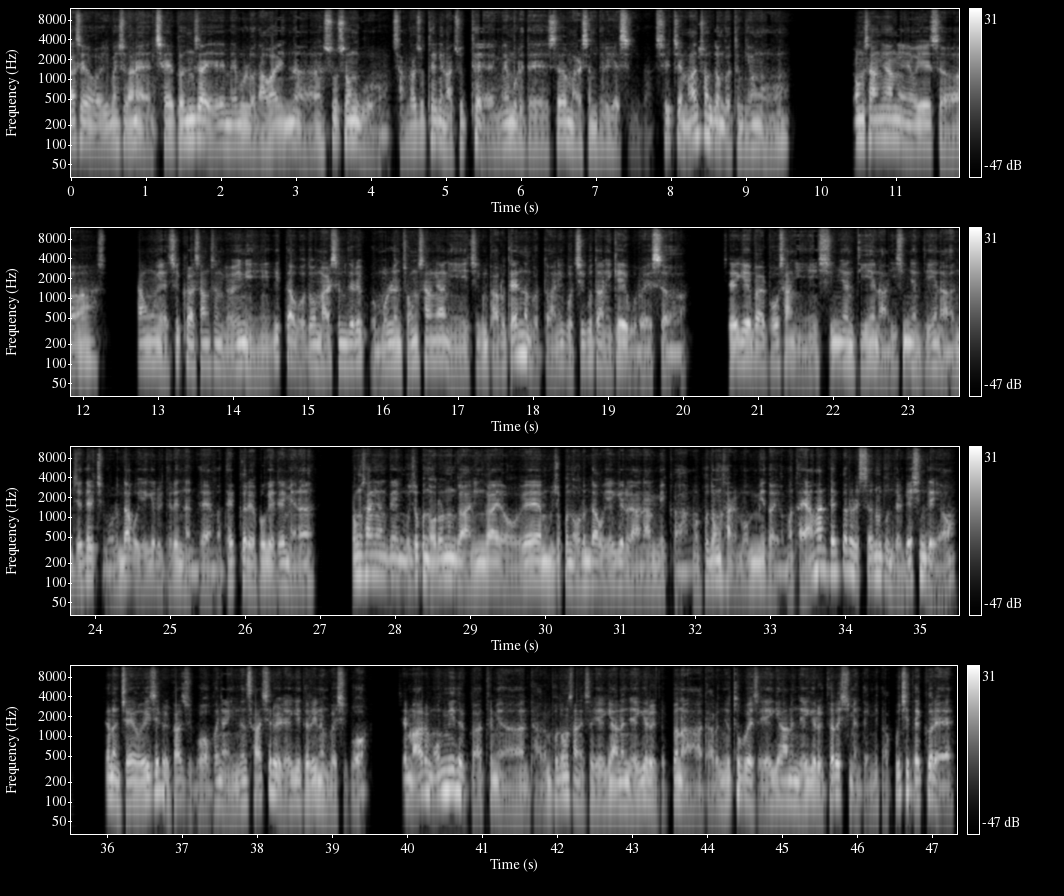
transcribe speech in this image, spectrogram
안녕하세요. 이번 시간에 최근자의 매물로 나와 있는 수성구 상가주택이나 주택 매물에 대해서 말씀드리겠습니다. 실제 만촌동 같은 경우 동상향에 의해서 향후에 집가 상승 요인이 있다고도 말씀드렸고 물론 종상향이 지금 바로 됐는 것도 아니고 지구단위 계획으로 해서 재개발 보상이 10년 뒤에나 20년 뒤에나 언제 될지 모른다고 얘기를 드렸는데 뭐 댓글에 보게 되면은 종상향 되면 무조건 오르는 거 아닌가요? 왜 무조건 오른다고 얘기를 안 합니까? 뭐 부동산을 못 믿어요. 뭐 다양한 댓글을 쓰는 분들 계신데요. 저는 제 의지를 가지고 그냥 있는 사실을 얘기 드리는 것이고 제 말을 못 믿을 것 같으면 다른 부동산에서 얘기하는 얘기를 듣거나 다른 유튜브에서 얘기하는 얘기를 들으시면 됩니다. 굳이 댓글에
